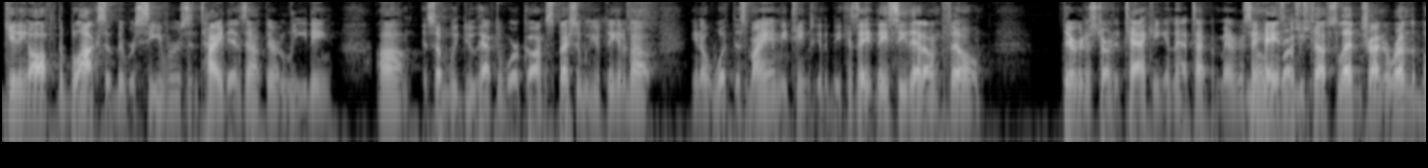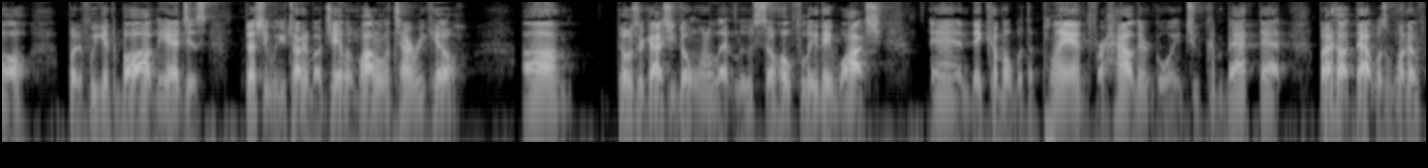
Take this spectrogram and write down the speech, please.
getting off the blocks of the receivers and tight ends out there leading. Um, it's something we do have to work on, especially when you're thinking about, you know, what this Miami team's going to be because they, they see that on film. They're going to start attacking in that type of manner. They say, No hey, it's going to be question. tough sledding trying to run the ball, but if we get the ball out on the edges, especially when you're talking about Jaylen Waddle and Tyreek Hill, um, those are guys you don't want to let loose. So hopefully they watch and they come up with a plan for how they're going to combat that. But I thought that was one of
